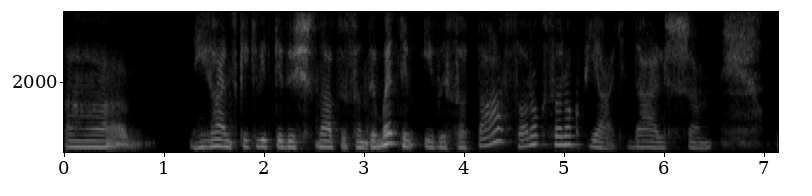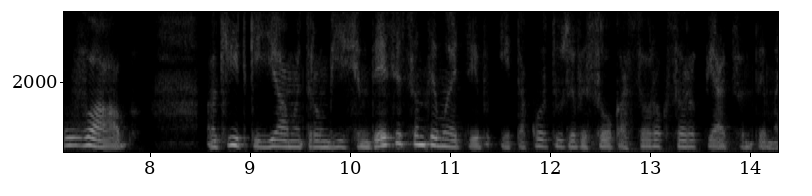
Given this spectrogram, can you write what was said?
а, гігантські квітки до 16 см і висота 40-45 Далі. Пуваб. Квітки діаметром 8-10 см і також дуже висока 40-45 см.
